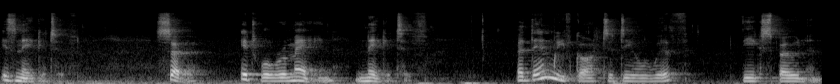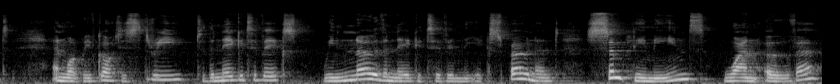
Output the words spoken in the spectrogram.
is negative. So it will remain negative. But then we've got to deal with the exponent. And what we've got is 3 to the negative x. We know the negative in the exponent simply means 1 over.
